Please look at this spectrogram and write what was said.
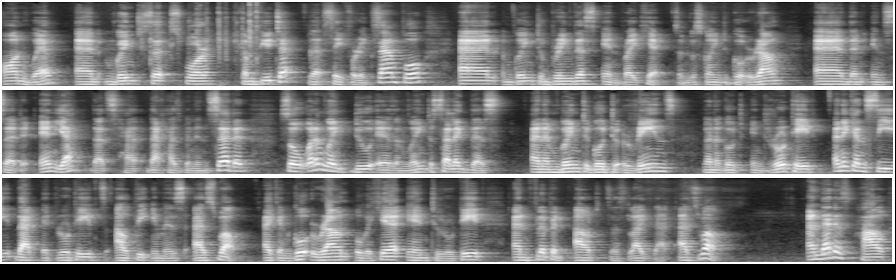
on web and I'm going to search for computer, let's say for example, and I'm going to bring this in right here. So I'm just going to go around and then insert it in. Yeah, that's ha that has been inserted. So what I'm going to do is I'm going to select this and I'm going to go to arrange, I'm gonna go to into rotate and you can see that it rotates out the image as well. I can go around over here into rotate and flip it out just like that as well. And that is how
